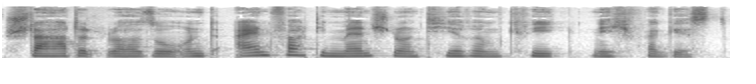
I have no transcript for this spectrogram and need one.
startet oder so und einfach die Menschen und Tiere im Krieg nicht vergisst.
